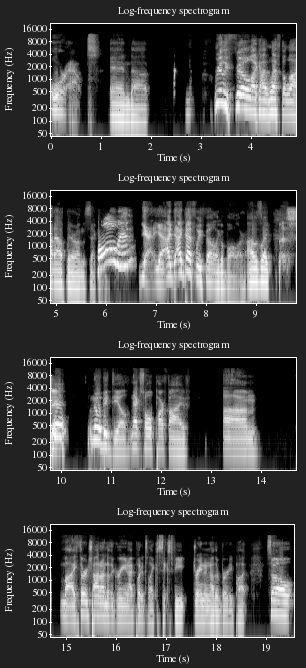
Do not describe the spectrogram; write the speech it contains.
or out. And uh really feel like I left a lot out there on the second. Ball in. Yeah, yeah. I, I definitely felt like a baller. I was like, That's sick. No big deal. Next hole, par five. Um my third shot onto the green, I put it to like six feet, drain another birdie putt. So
